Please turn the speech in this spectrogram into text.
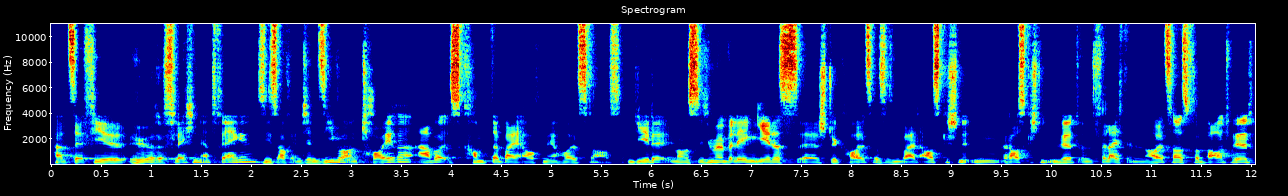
hat sehr viel höhere Flächenerträge. Sie ist auch intensiver und teurer, aber es kommt dabei auch mehr Holz raus. Und jede, man muss sich immer überlegen, jedes äh, Stück Holz, was im Wald ausgeschnitten, rausgeschnitten wird und vielleicht in ein Holzhaus verbaut wird,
